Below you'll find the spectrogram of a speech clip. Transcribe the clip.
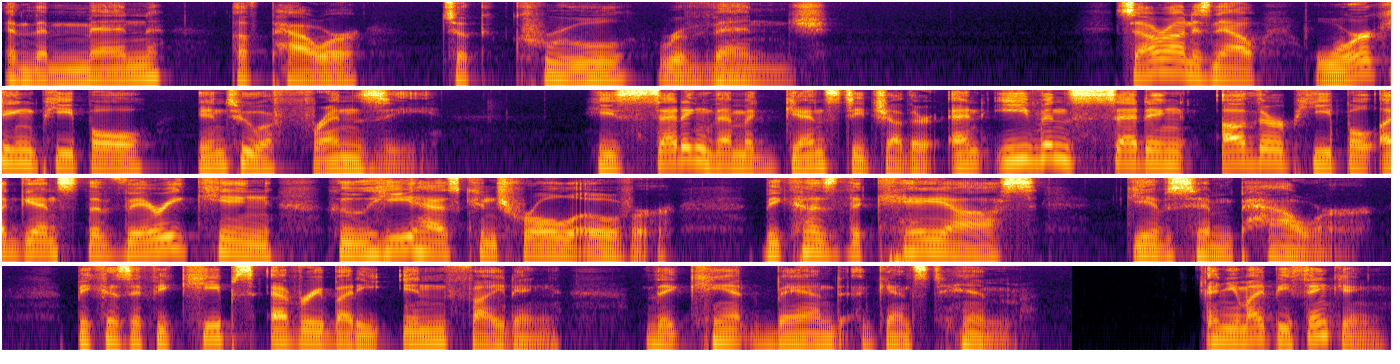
And the men of power took cruel revenge. Sauron is now working people into a frenzy. He's setting them against each other and even setting other people against the very king who he has control over because the chaos gives him power. Because if he keeps everybody infighting, they can't band against him. And you might be thinking,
